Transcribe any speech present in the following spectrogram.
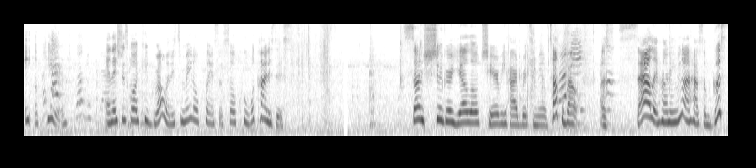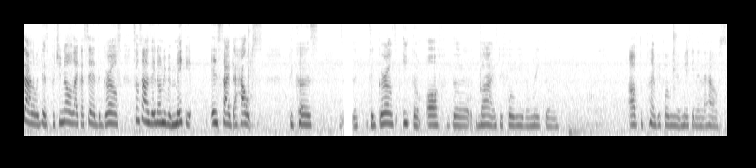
eight up here. And it's just going to keep growing. These tomato plants are so cool. What kind is this? Sun Sugar Yellow Cherry Hybrid Tomato. Talk about a salad, honey. We're to have some good salad with this. But you know, like I said, the girls, sometimes they don't even make it inside the house because the, the girls eat them off the vines before we even make them. Off the plant before we even make it in the house.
